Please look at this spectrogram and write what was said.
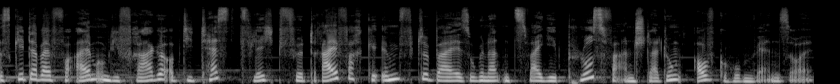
Es geht dabei vor allem um die Frage, ob die Testpflicht für dreifach Geimpfte bei sogenannten 2G-Plus-Veranstaltungen aufgehoben werden soll.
